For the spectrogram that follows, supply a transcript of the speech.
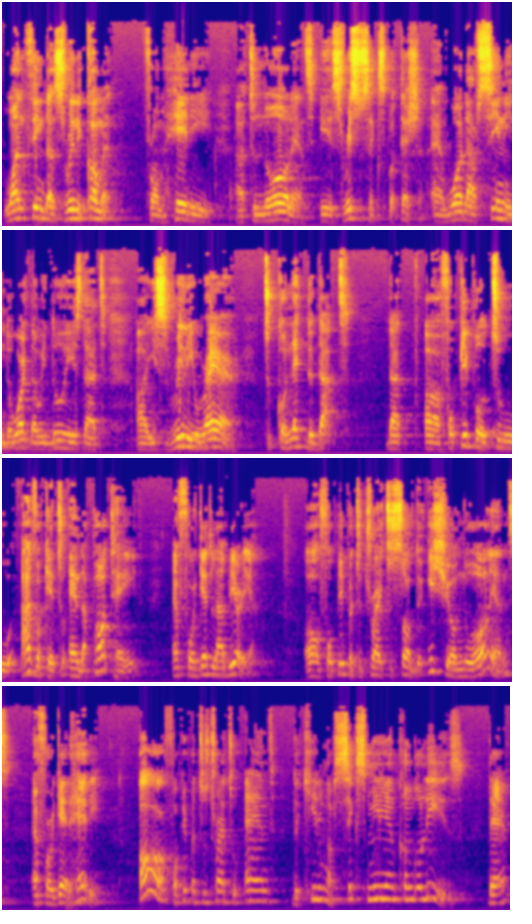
one thing that's really common from Haiti uh, to New Orleans is resource exploitation. And what I've seen in the work that we do is that uh, it's really rare to connect the dots. That uh, for people to advocate to end apartheid and forget Liberia, or for people to try to solve the issue of New Orleans and forget Haiti, or for people to try to end the killing of six million Congolese there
